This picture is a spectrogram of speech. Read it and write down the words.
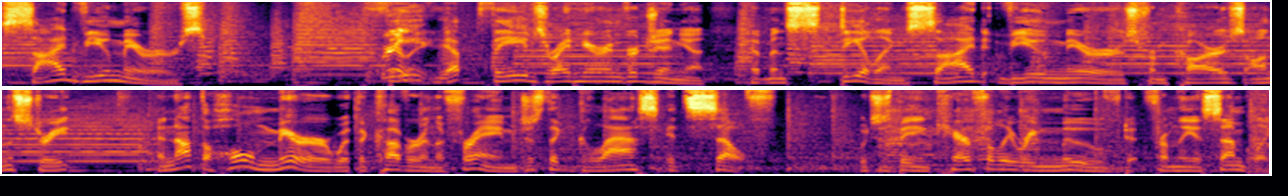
side view mirrors. Really? Yep, thieves right here in Virginia have been stealing side view mirrors from cars on the street. And not the whole mirror with the cover and the frame, just the glass itself, which is being carefully removed from the assembly.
